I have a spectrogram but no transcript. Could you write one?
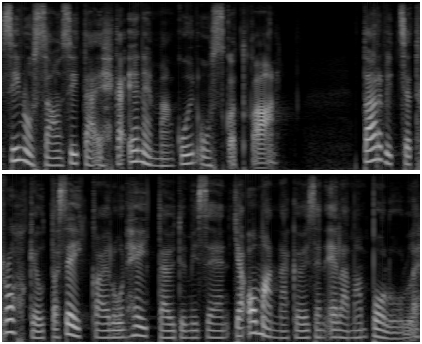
Sinussa on sitä ehkä enemmän kuin uskotkaan. Tarvitset rohkeutta seikkailuun heittäytymiseen ja oman näköisen elämän polulle.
